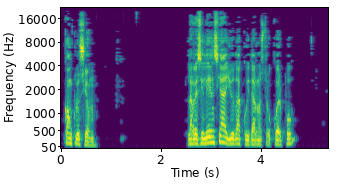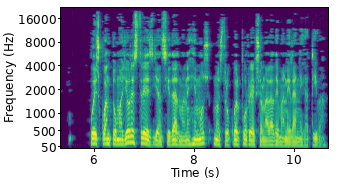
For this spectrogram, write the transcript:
Conclusión. La resiliencia ayuda a cuidar nuestro cuerpo, pues cuanto mayor estrés y ansiedad manejemos, nuestro cuerpo reaccionará de manera negativa,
